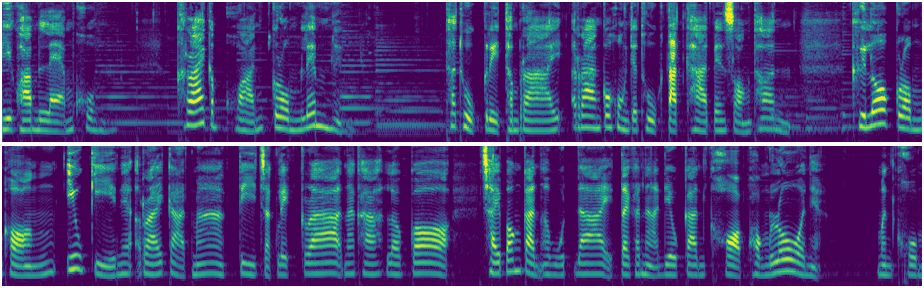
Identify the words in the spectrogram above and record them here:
มีความแหลมคม คล้ายกับขวานกลมเล่มหนึ่ง ถ้าถูกกรีดทำร้าย ร่างก็คงจะถูกตัดขาดเป็นสองท่อน คือโลกกลมของอิ่วกีเนี่ยร้ายกาจมาก ตีจากเหล็กกล้านะคะ แล้วก็ ใช้ป้องกันอาวุธได้ แต่ขณะเดียวกันขอบของโล่เนี่ยมันคม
